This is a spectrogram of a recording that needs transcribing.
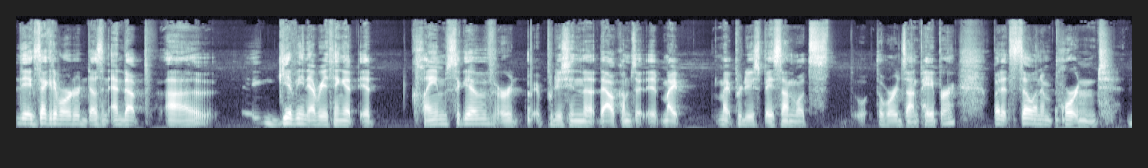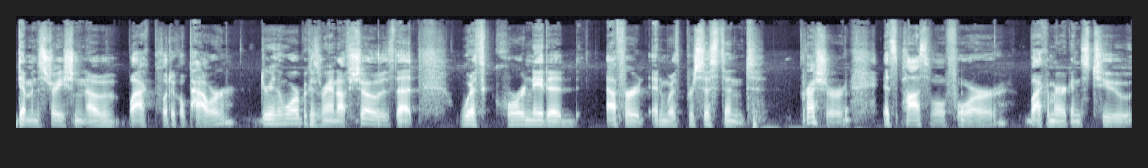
The executive order doesn't end up uh, giving everything it, it, claims to give or producing the, the outcomes it, it might might produce based on what's the words on paper, but it's still an important demonstration of black political power during the war because Randolph shows that with coordinated effort and with persistent pressure, it's possible for black Americans to,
